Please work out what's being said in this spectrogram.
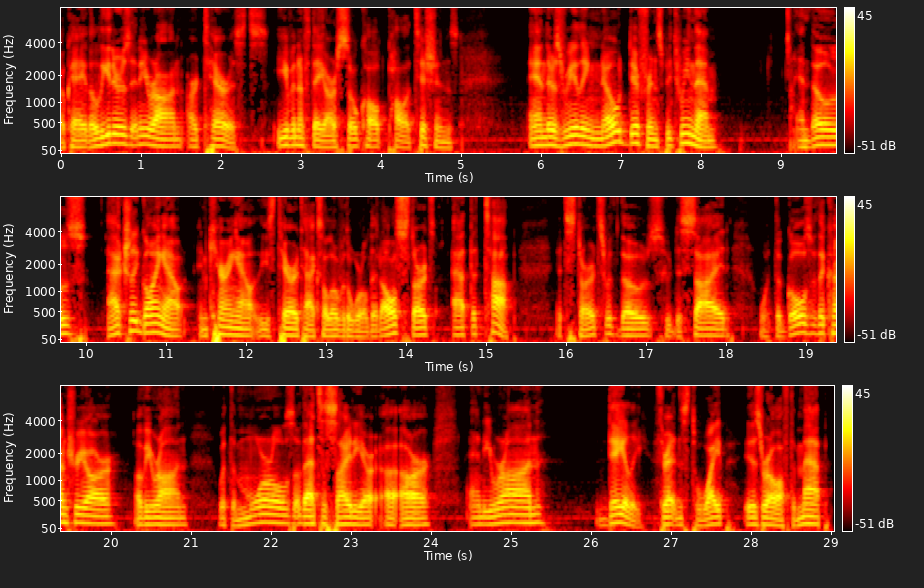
Okay, the leaders in Iran are terrorists, even if they are so called politicians. And there's really no difference between them and those actually going out and carrying out these terror attacks all over the world. It all starts at the top. It starts with those who decide what the goals of the country are, of Iran, what the morals of that society are, uh, are and Iran daily threatens to wipe Israel off the map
